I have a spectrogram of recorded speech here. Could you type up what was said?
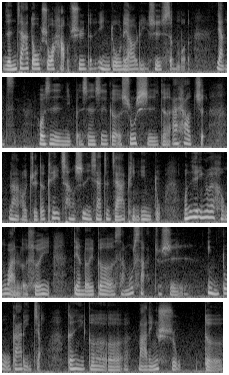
人家都说好吃的印度料理是什么样子，或是你本身是一个素食的爱好者。那我觉得可以尝试一下这家品印度。我那天因为很晚了，所以点了一个萨姆萨，就是印度咖喱饺，跟一个呃马铃薯的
